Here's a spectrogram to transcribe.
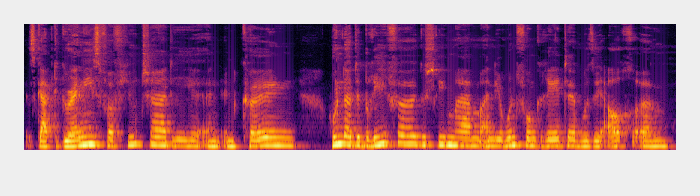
es gab die Grannies for Future, die in, in Köln hunderte Briefe geschrieben haben an die Rundfunkräte, wo sie auch ähm,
